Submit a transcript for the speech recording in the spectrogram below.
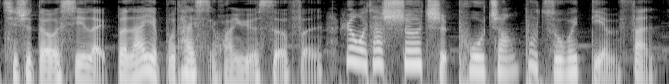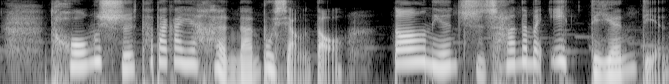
其实德西蕾本来也不太喜欢约瑟芬，认为她奢侈铺张，不足为典范。同时，他大概也很难不想到。当年只差那么一点点，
